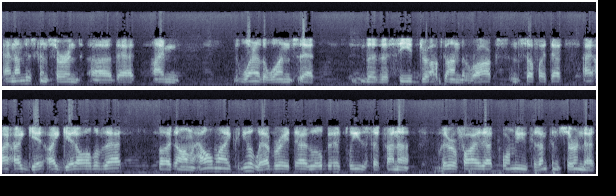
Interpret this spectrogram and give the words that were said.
and I'm just concerned uh, that I'm one of the ones that the the seed dropped on the rocks and stuff like that. I, I, I get I get all of that, but um, how am I? Can you elaborate that a little bit, please, to kind of clarify that for me? Because I'm concerned that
